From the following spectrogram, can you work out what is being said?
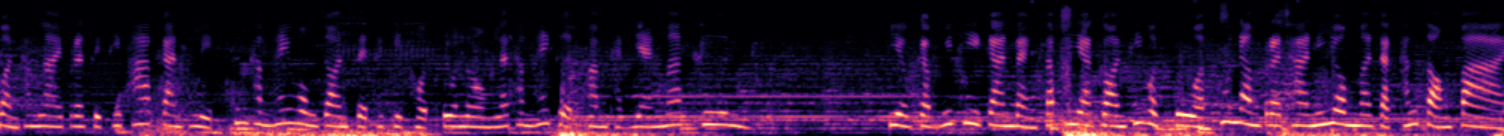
บ่อนทำลายประสิทธิภาพการผลิต ซึ่งทำให้วงจรเศรษฐกิจหดตัวลง และทำให้เกิดความขัดแย้งมากขึ้น เกี่ยวกับวิธีการแบ่งทรัพยากรที่หดตัว ผู้นำประชานิยมมาจากทั้งสองฝ่าย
